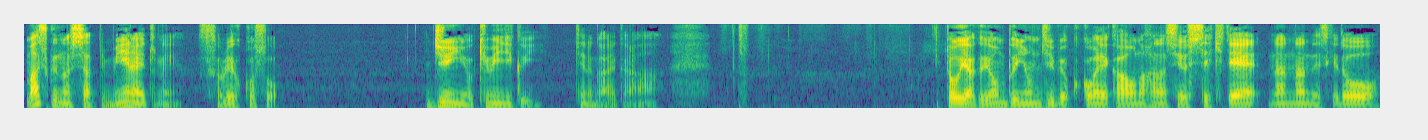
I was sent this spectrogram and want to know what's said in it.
マスクの下って見えないとね、それこそ順位を決めにくいってのがあるから、と約4分40秒ここまで顔の話をしてきてなんなんですけど、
